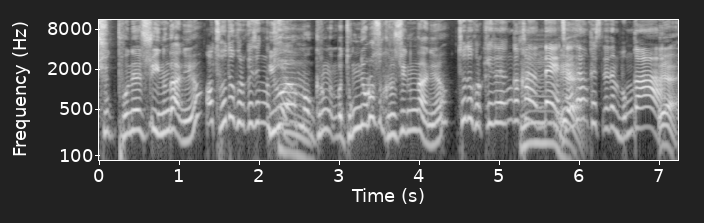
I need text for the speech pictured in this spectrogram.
죽 보낼 수 있는 거 아니에요? 어, 저도 그렇게 생각해요. 이거야 뭐 그런 거, 뭐 동료로서 그럴 수 있는 거 아니에요? 저도 그렇게 생각하는데 제가 예. 생각했을 때는 뭔가 예.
